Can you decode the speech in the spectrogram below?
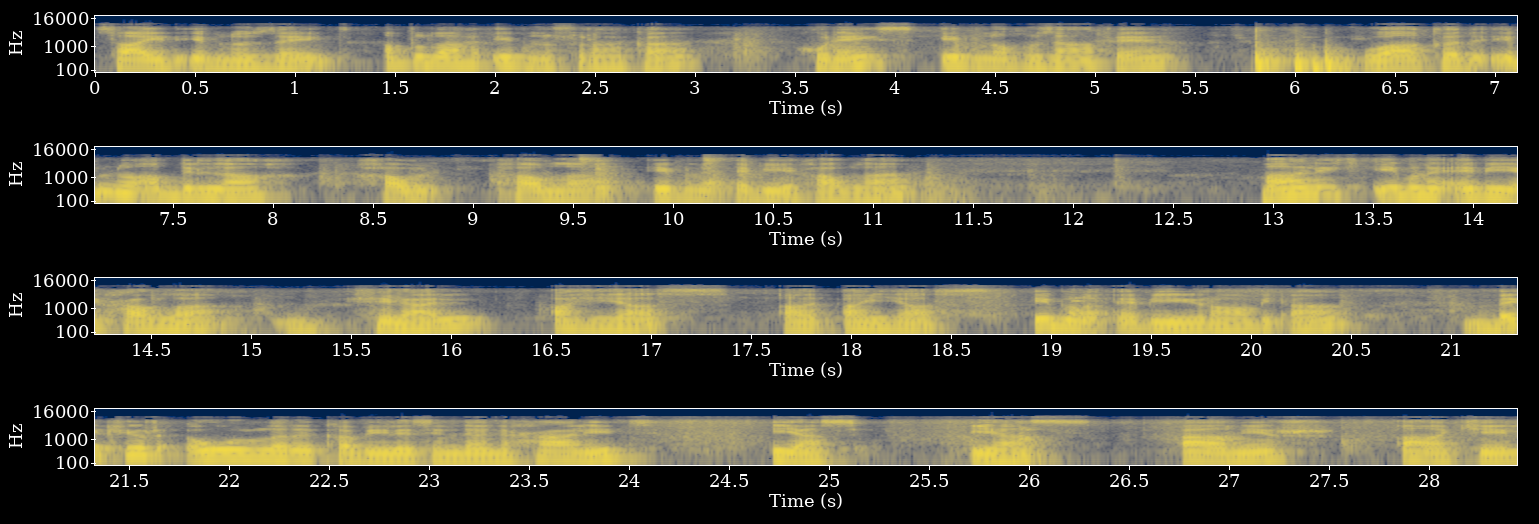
Said İbnu Zeyd, Abdullah İbnu Suraka, Huneys İbnu Huzafe, Vakıd İbnu Abdullah, Havla İbnu Ebi Havla, Malik İbnu Ebi Havla, Hilal, Ahyas, Ayyas, İbnu Ebi Rabia, Bekir oğulları kabilesinden Halid, İyas, İyas, Amir, Akil,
